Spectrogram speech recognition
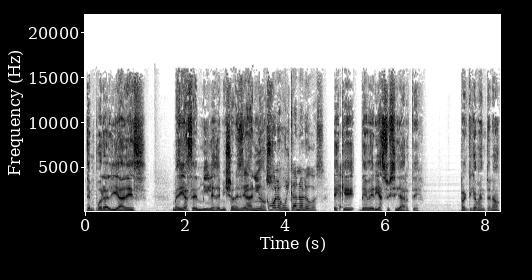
temporalidades medidas en miles de millones de Sí, años, Como los vulcanólogos. es que deberías suicidarte. Prácticamente, ¿no?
